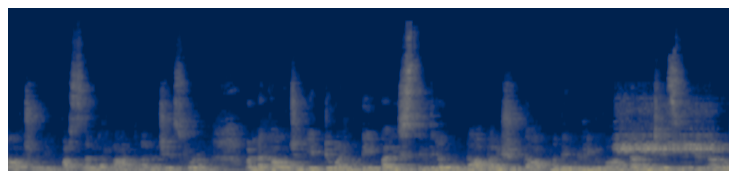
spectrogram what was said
కావచ్చు నేను పర్సనల్గా ప్రార్థనలు చేసుకోవడం వల్ల కావచ్చు ఎటువంటి పరిస్థితుల గుండా పరిశుద్ధాత్మ దేవుడు నీకు వాగ్దానం చేసి ఉంటున్నాడో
